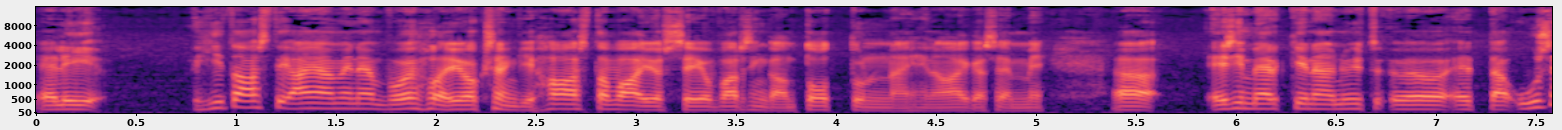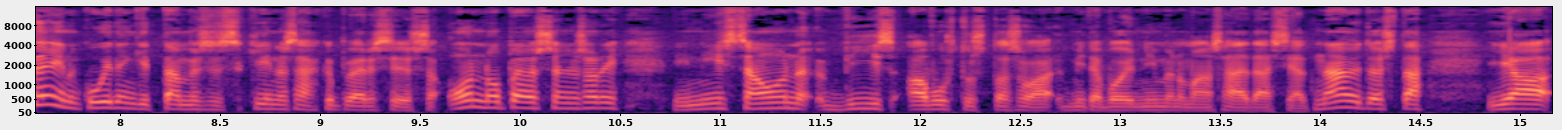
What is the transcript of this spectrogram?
Eli hitaasti ajaminen voi olla jokseenkin haastavaa, jos ei ole varsinkaan tottunut näihin aikaisemmin. Esimerkkinä nyt, että usein kuitenkin tämmöisissä Kiinan sähköpyörissä, jossa on nopeussensori, niin niissä on viisi avustustasoa, mitä voi nimenomaan säätää sieltä näytöstä. Ja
